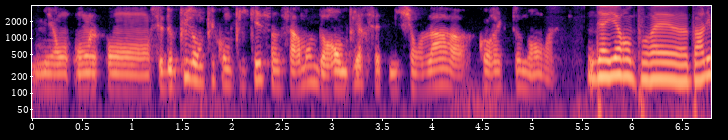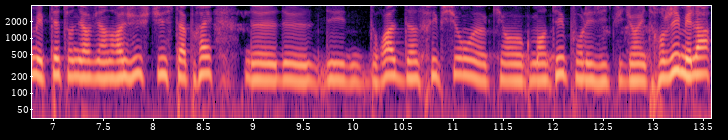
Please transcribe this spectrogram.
mais on, on, on c'est de plus en plus compliqué, sincèrement, de remplir cette mission-là correctement. D'ailleurs, on pourrait euh, parler, mais peut-être on y reviendra juste, juste après, de, de des droits d'inscription euh, qui ont augmenté pour les étudiants étrangers. Mais là,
